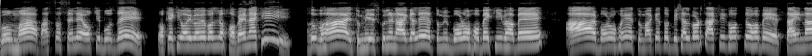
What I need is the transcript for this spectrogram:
বৌমা, বাচ্চা ছেলে, ও কি বোঝে? ওকে কি ওইভাবে বললে হবে নাকি? দাদু ভাই, তুমি স্কুলে না গেলে তুমি বড় হবে কীভাবে? আর বড় হয়ে তোমাকে তো বিশাল বড় চাকরি করতে হবে, তাই না?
